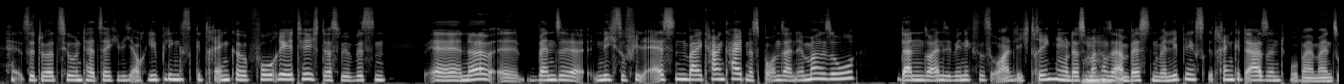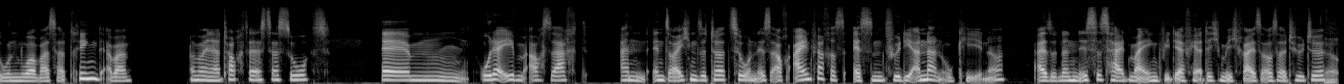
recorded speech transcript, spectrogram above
Situationen tatsächlich auch Lieblingsgetränke vorrätig, dass wir wissen, äh, ne, äh, wenn sie nicht so viel essen bei Krankheiten, das ist bei uns dann immer so, dann sollen sie wenigstens ordentlich trinken. Und das mhm. machen sie am besten, wenn Lieblingsgetränke da sind, wobei mein Sohn nur Wasser trinkt, aber bei meiner Tochter ist das so. Ähm, oder eben auch sagt, an, in solchen Situationen ist auch einfaches Essen für die anderen okay, ne? Also dann ist es halt mal irgendwie der Fertigmilchreis aus der Tüte. Ja.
